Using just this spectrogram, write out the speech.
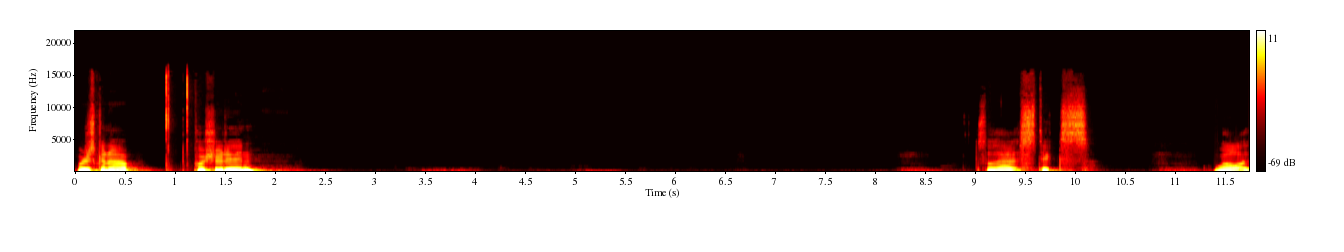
We're just going to push it in. So that it sticks well.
